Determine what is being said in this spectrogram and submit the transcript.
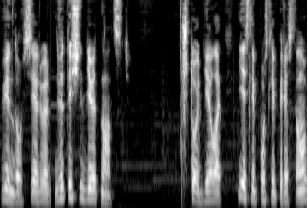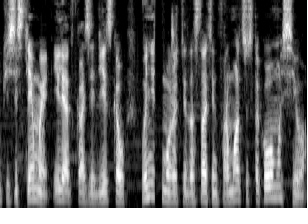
Windows Server 2019. Что делать, если после переустановки системы или отказе дисков вы не сможете достать информацию с такого массива?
